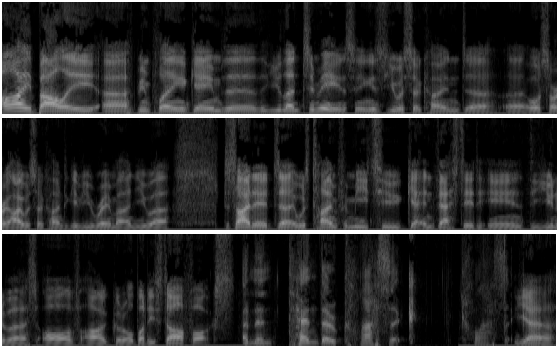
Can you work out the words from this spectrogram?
I, Bally, uh, have been playing a game that, that you lent to me, and seeing as you were so kind, uh, uh, or sorry, I was so kind to give you Rayman, you uh, decided uh, it was time for me to get invested in the universe of our good old buddy Star Fox. A Nintendo Classic. Classic. Yeah,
